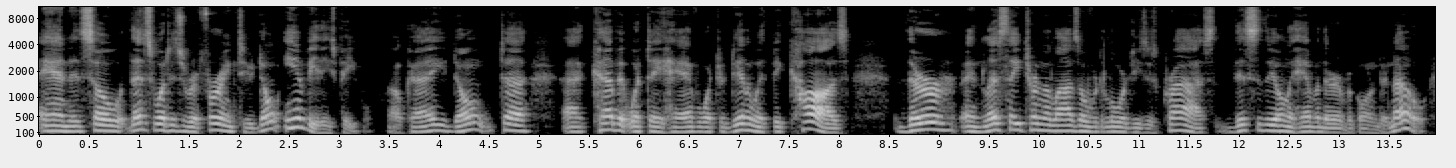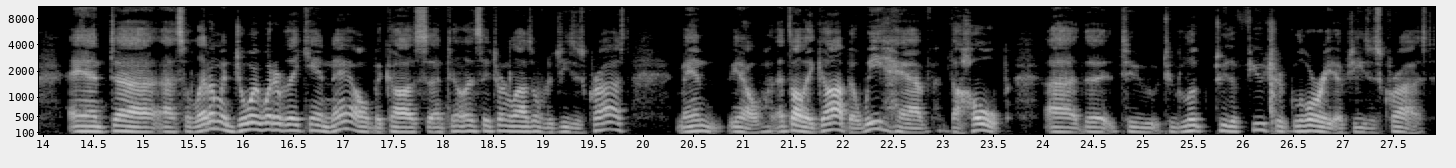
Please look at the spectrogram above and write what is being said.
and so that's what it's referring to. Don't envy these people, okay? Don't uh, uh, covet what they have, what they're dealing with, because they're unless they turn their lives over to Lord Jesus Christ, this is the only heaven they're ever going to know. And uh, uh, so let them enjoy whatever they can now, because until unless they turn their lives over to Jesus Christ, man, you know that's all they got. But we have the hope, uh, the to to look to the future glory of Jesus Christ,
